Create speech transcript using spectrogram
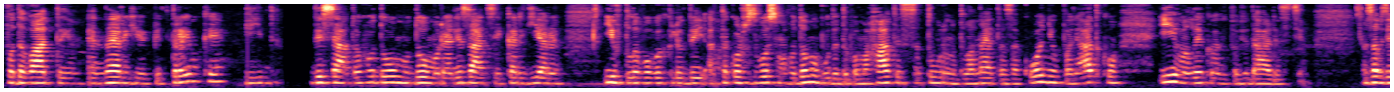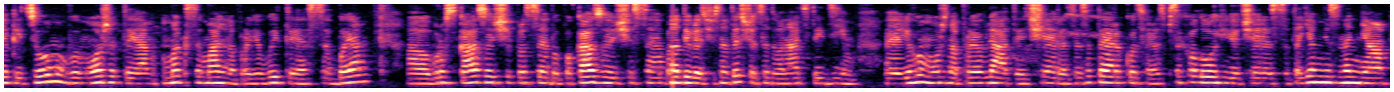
подавати енергію підтримки від 10-го дому, дому реалізації кар'єри і впливових людей, а також з 8-го дому буде допомагати Сатурн, планета законів, порядку і великої відповідальності. Завдяки цьому ви можете максимально проявити себе, розказуючи про себе, показуючи себе, дивлячись на те, що це 12-й дім. Е, Його можна проявляти через езотерику, через психологію, через таємні знання,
